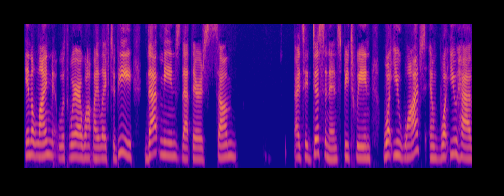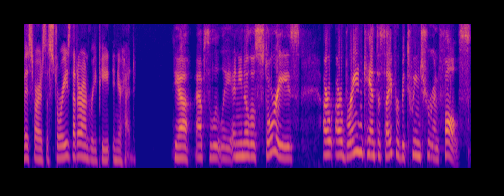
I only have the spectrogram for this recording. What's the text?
in alignment with where I want my life to be. That means that there's some, I'd say, dissonance between what you want and what you have as far as the stories that are on repeat in your head. Yeah, absolutely. And you know, those stories, our, our brain can't decipher between true and false.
